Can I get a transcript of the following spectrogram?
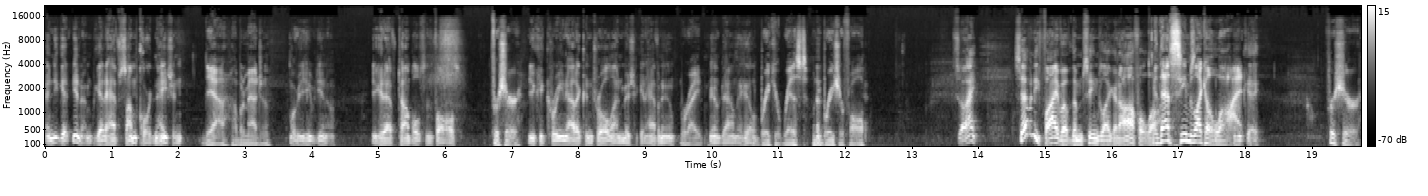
And you get, you know, you got to have some coordination, yeah, I would imagine or you, you know, you could have tumbles and falls. for sure, You could careen out of control on Michigan Avenue, right. you know, down the hill. Break your wrist when you brace your fall, So I, seventy-five of them seemed like an awful lot. and that seems like a lot okay. for sure.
